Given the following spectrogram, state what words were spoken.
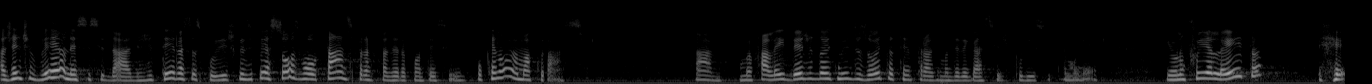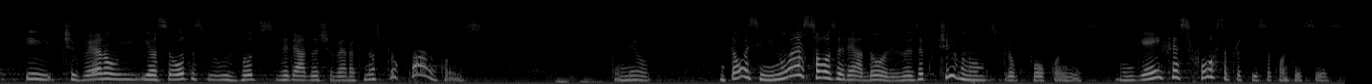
a gente vê a necessidade de ter essas políticas e pessoas voltadas para fazer acontecer, porque não é uma coisa fácil sabe? Como eu falei, desde 2018 eu tento trazer uma delegacia de polícia da mulher. Eu não fui eleita e tiveram, e os outros, os outros vereadores tiveram aqui, não se preocuparam com isso. Entendeu? Então, assim, não é só os vereadores, o executivo não se preocupou com isso. Ninguém fez força para que isso acontecesse.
